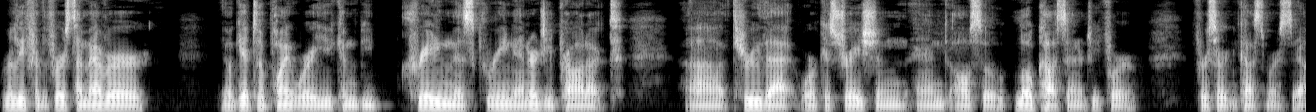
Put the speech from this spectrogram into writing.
really, for the first time ever, you know, get to a point where you can be creating this green energy product uh, through that orchestration and also low cost energy for for certain customers. Yeah.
